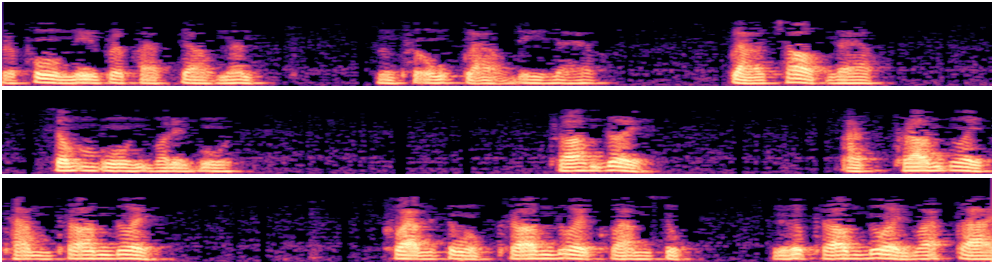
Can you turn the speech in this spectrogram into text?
พระผู้มีพระภาคเจ้านั้นพระองค์กล่าวดีแล้ว กล่าวชอบแล้ว สมบูรณ์บริบูรณ์ พร้อมด้วยอัดพร้อมด้วยธรรมพร้อมด้วย ความสงบพร้อมด้วยความสุข หรือพร้อมด้วยว่ากาย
